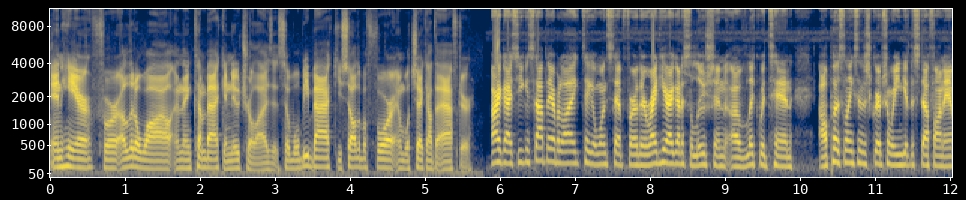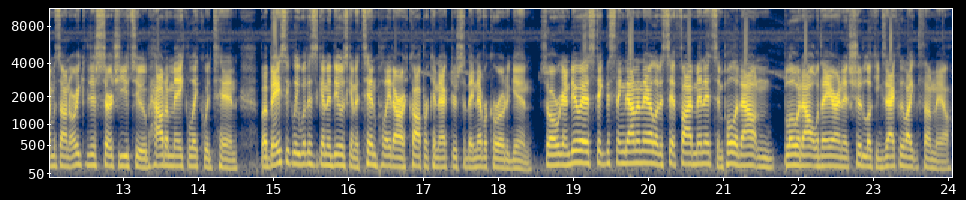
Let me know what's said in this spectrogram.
in here for a little while and then come back and neutralize it. So we'll be back. You saw the before, and we'll check out the after. All right, guys, so you can stop there, but I like to take it one step further. Right here, I got a solution of liquid tin. I'll post links in the description where you can get the stuff on Amazon, or you can just search YouTube, how to make liquid tin. But basically, what this is going to do is going to tin plate our copper connectors so they never corrode again. So what we're going to do is stick this thing down in there, let it sit five minutes, and pull it out and blow it out with air, and it should look exactly like the thumbnail.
